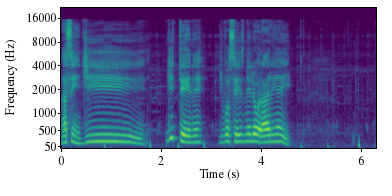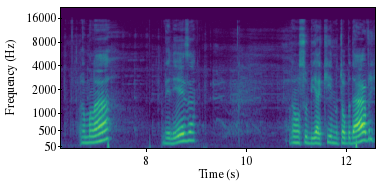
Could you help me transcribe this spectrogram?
Assim, de. De ter, né? De vocês melhorarem aí. Vamos lá. Beleza. Vamos subir aqui no topo da árvore.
